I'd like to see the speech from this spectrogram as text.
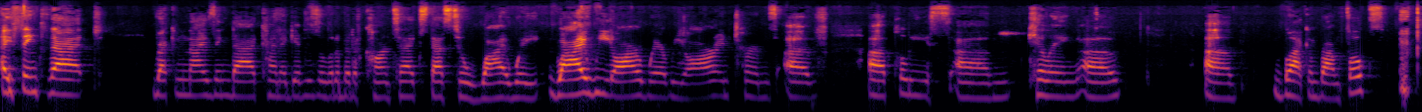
I think that recognizing that kind of gives us a little bit of context as to why we why we are where we are in terms of uh, police um, killing uh, uh, black and brown folks.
